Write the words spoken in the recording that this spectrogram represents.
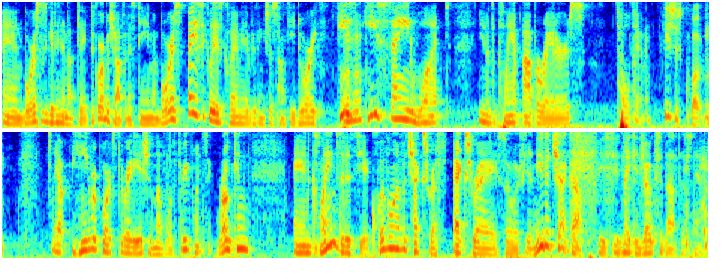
and Boris is giving an update to Gorbachev and his team, and Boris basically is claiming everything's just hunky dory. He's mm-hmm. he's saying what you know the plant operators told him. He's just quoting. Yep, he reports the radiation level of 3.6 Roentgen and claims that it's the equivalent of a X-ray. So if you need a checkup, he's, he's making jokes about this now.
